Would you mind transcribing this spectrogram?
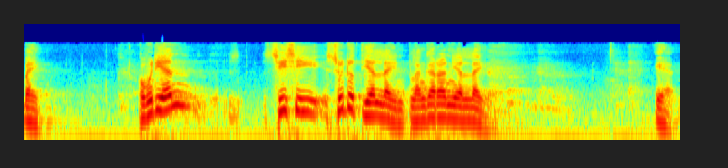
Baik. Kemudian sisi sudut yang lain, pelanggaran yang lain. Ya.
